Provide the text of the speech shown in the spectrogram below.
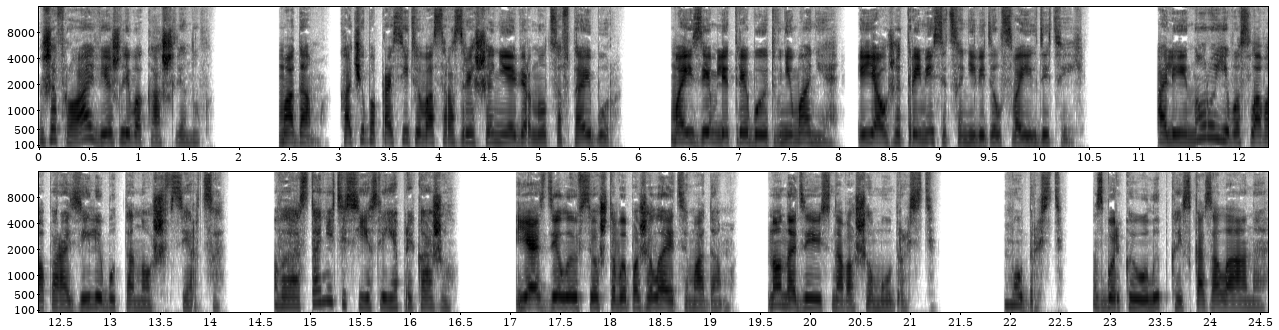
Жефруа вежливо кашлянул. «Мадам, хочу попросить у вас разрешения вернуться в Тайбур. Мои земли требуют внимания, и я уже три месяца не видел своих детей». А Лейнору его слова поразили, будто нож в сердце. «Вы останетесь, если я прикажу?» «Я сделаю все, что вы пожелаете, мадам, но надеюсь на вашу мудрость». «Мудрость», — с горькой улыбкой сказала она.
